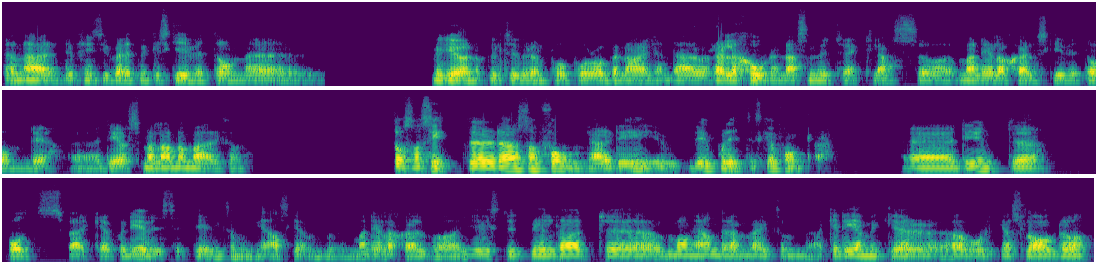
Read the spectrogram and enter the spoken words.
den här, det finns ju väldigt mycket skrivet om miljön och kulturen på, på Robben Island där och relationerna som utvecklas. Och Mandela har själv skrivit om det. Dels mellan de här liksom, de som sitter där som fångar, det är ju det är politiska fångar. Det är ju inte våldsverkare på det viset. Det är liksom ganska, Mandela själv var juristutbildad, eh, många andra liksom, akademiker av olika slag då.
